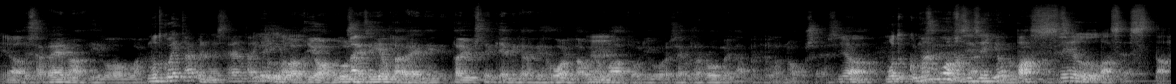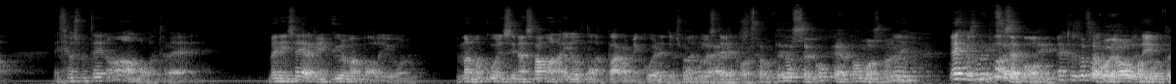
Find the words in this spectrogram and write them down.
Joo. Jos sä reenaat illalla. Mutta kun ei tarvinnut edes treenata illalla. Joo, mutta usein se iltareeni, tai yksi tekijä, minkä takia huonotauden mm. laatu on juuri se, kun se ruumiin lämpötila nousee. Joo, mutta kun mä huomasin sen jopa sellaisesta, että jos mä tein aamulla treenin, menin sen jälkeen kylmäpaljuun, niin mä nukuin siinä samana iltana paremmin kuin että jos mä en olisi tehnyt Mutta jos se kokee tuommoisena, niin, niin... Ehkä se oli placebo. Niin. Ehkä se, se voi olla, niin. mutta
